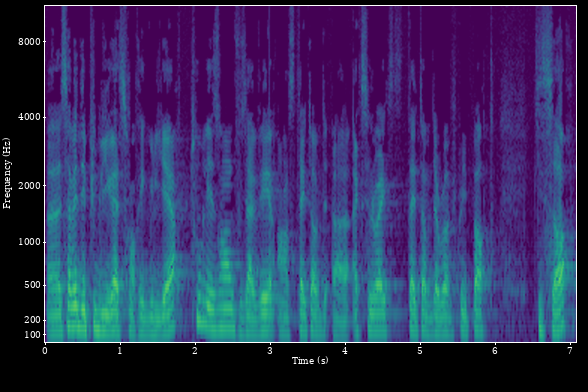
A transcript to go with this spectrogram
ça va être des publications régulières. Tous les ans, vous avez un State of, Accelerated State of the Report qui sort.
